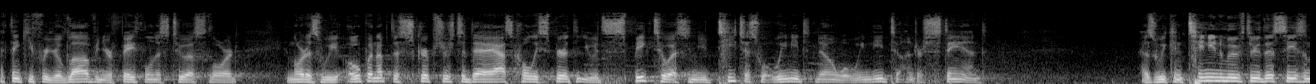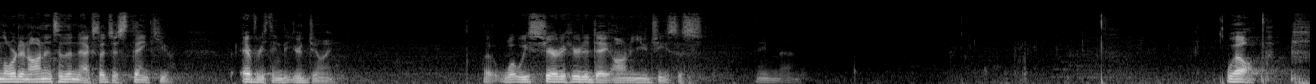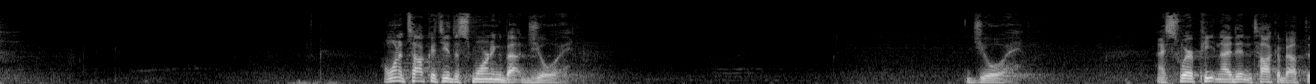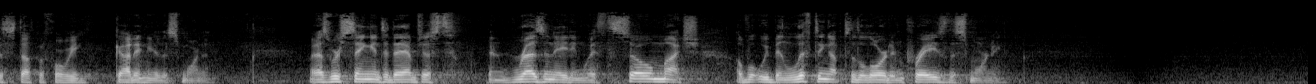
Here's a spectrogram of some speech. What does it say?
I thank you for your love and your faithfulness to us, Lord. And Lord, as we open up the scriptures today, I ask, Holy Spirit, that you would speak to us and you'd teach us what we need to know and what we need to understand. As we continue to move through this season, Lord, and on into the next, I just thank you for everything that you're doing. Let what we shared here today honor you, Jesus. Amen. Well, I want to talk with you this morning about joy. Joy. I swear Pete and I didn't talk about this stuff before we got in here this morning. But as we're singing today, I've just been resonating with so much of what we've been lifting up to the Lord in praise this morning.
